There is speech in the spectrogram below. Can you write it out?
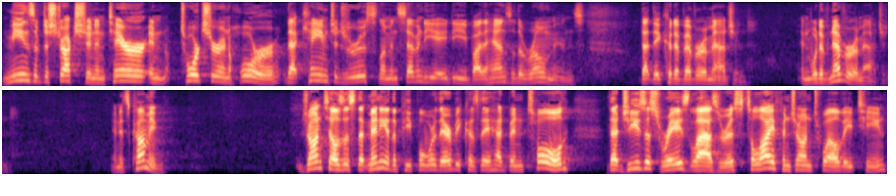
means of destruction and terror and torture and horror that came to Jerusalem in 70 AD by the hands of the Romans that they could have ever imagined and would have never imagined and it's coming. John tells us that many of the people were there because they had been told that Jesus raised Lazarus to life in John 12, 18.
